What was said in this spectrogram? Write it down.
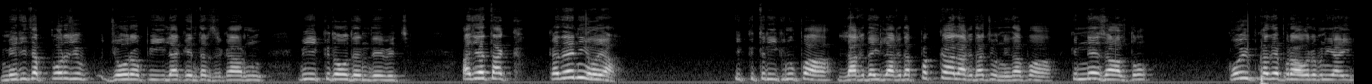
ਮੇਰੀ ਤਾਂ ਪੁਰਜ ਜ਼ੋਰ ਅਪੀਲ ਹੈ ਕੇਂਦਰ ਸਰਕਾਰ ਨੂੰ ਵੀ ਇੱਕ ਦੋ ਦਿਨ ਦੇ ਵਿੱਚ, ਅਜੇ ਤੱਕ ਕਦੇ ਨਹੀਂ ਹੋਇਆ। ਇੱਕ ਤਰੀਕ ਨੂੰ ਭਾਅ ਲੱਗਦਾ ਹੀ ਲੱਗਦਾ, ਪੱਕਾ ਲੱਗਦਾ ਝੋਨੇ ਦਾ ਭਾਅ, ਕਿੰਨੇ ਸਾਲ ਤੋਂ, ਕੋਈ ਕਦੇ ਪ੍ਰੋਬਲਮ ਨਹੀਂ ਆਈ।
